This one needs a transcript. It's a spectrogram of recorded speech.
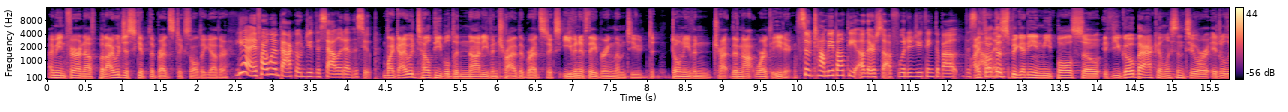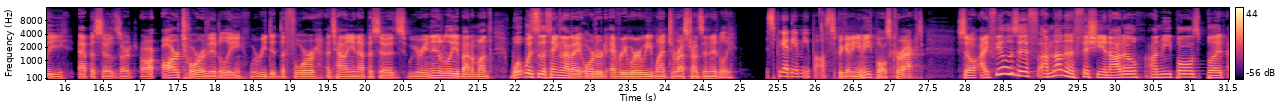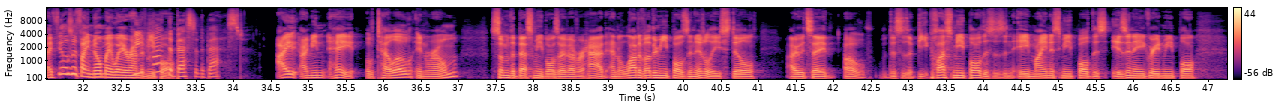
I mean, fair enough, but I would just skip the breadsticks altogether. Yeah, if I went back, I would do the salad and the soup. Like, I would tell people to not even try the breadsticks, even if they bring them to you. D- Don't even try. They're not worth eating. So tell me about the other stuff. What did you think about the I thought the spaghetti and meatballs. So if you go back and listen to our Italy episodes, our, our our tour of Italy, where we did the four Italian episodes, we were in Italy about a month. What was the thing that I ordered everywhere we went to restaurants in Italy? Spaghetti and meatballs. Spaghetti and meatballs, correct. So I feel as if I'm not an aficionado on meatballs, but I feel as if I know my way around We've a meatball. had the best of the best. I I mean, hey, Otello in Rome, some of the best meatballs I've ever had, and a lot of other meatballs in Italy still. I would say, oh, this is a B plus meatball. This is an A minus meatball. This is an A grade meatball.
